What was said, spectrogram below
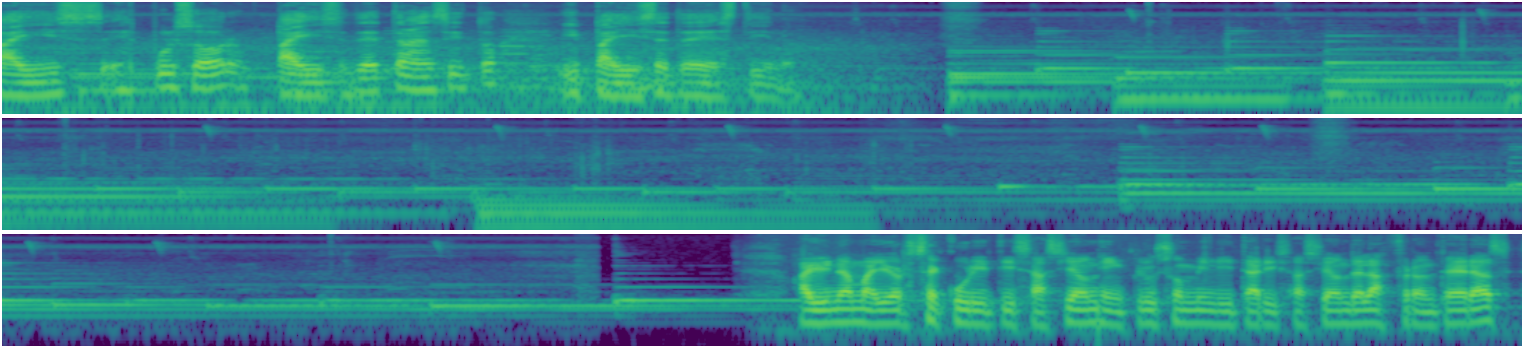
país expulsor, países de tránsito y países de destino. Hay una mayor securitización e incluso militarización de las fronteras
